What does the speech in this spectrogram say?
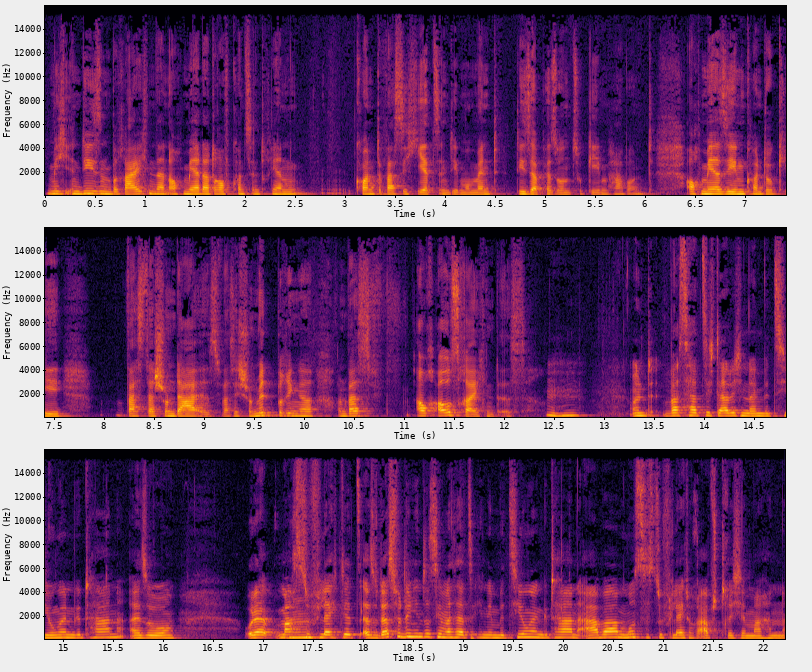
mich in diesen Bereichen dann auch mehr darauf konzentrieren konnte, was ich jetzt in dem Moment dieser Person zu geben habe und auch mehr sehen konnte, okay, was da schon da ist, was ich schon mitbringe und was auch ausreichend ist. Mhm. Und was hat sich dadurch in deinen Beziehungen getan? Also, oder machst mhm. du vielleicht jetzt, also das würde mich interessieren, was hat sich in den Beziehungen getan, aber musstest du vielleicht auch Abstriche machen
